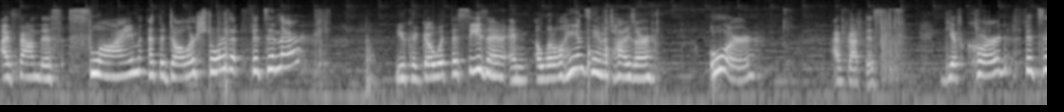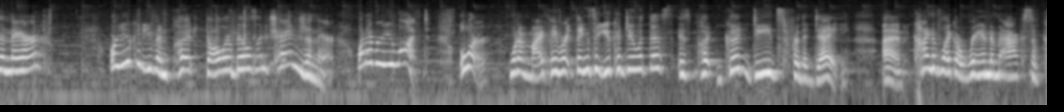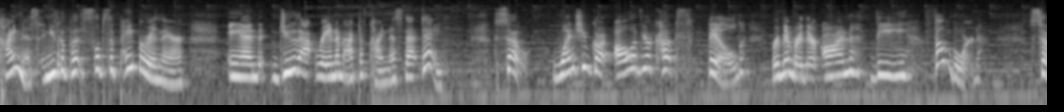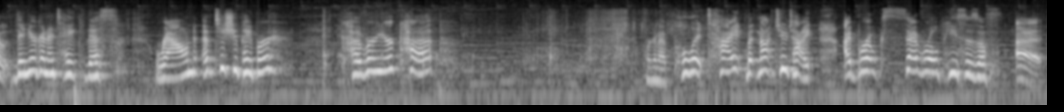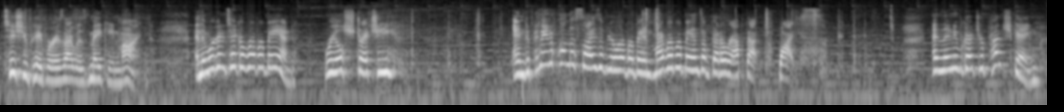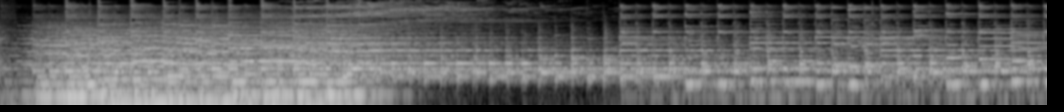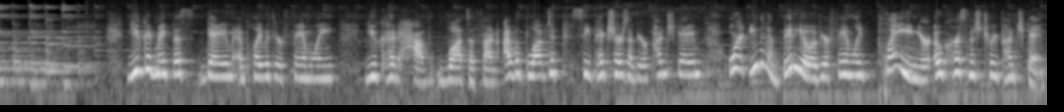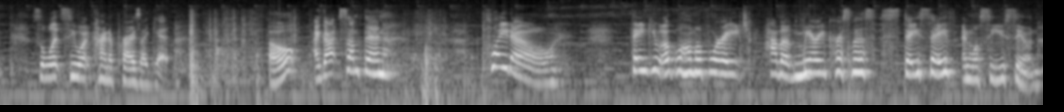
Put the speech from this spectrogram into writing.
I found this slime at the dollar store that fits in there. You could go with the season and a little hand sanitizer. Or I've got this gift card fits in there. Or you could even put dollar bills and change in there, whatever you want. Or one of my favorite things that you could do with this is put good deeds for the day. Um, kind of like a random acts of kindness. And you could put slips of paper in there and do that random act of kindness that day. So once you've got all of your cups filled, remember they're on the foam board. So then you're gonna take this round of tissue paper, cover your cup, we're gonna pull it tight, but not too tight. I broke several pieces of uh, tissue paper as I was making mine. And then we're gonna take a rubber band, real stretchy. And depending upon the size of your rubber band, my rubber bands, I've gotta wrap that twice. And then you've got your punch game. You could make this game and play with your family. You could have lots of fun. I would love to see pictures of your punch game or even a video of your family playing your Oh Christmas Tree punch game. So let's see what kind of prize I get. Oh, I got something. Play-Doh. Thank you, Oklahoma 4-H. Have a Merry Christmas, stay safe, and we'll see you soon.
